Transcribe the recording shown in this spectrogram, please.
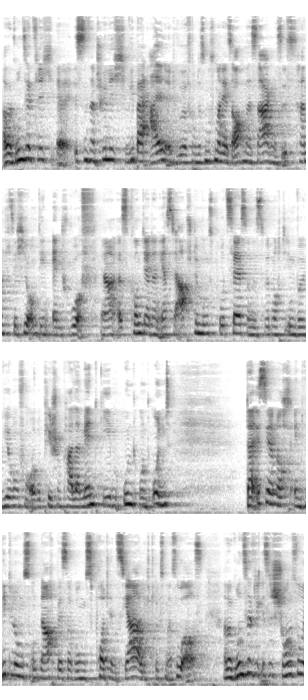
Aber grundsätzlich äh, ist es natürlich wie bei allen Entwürfen, das muss man jetzt auch mal sagen, es ist, handelt sich hier um den Entwurf. Ja, es kommt ja dann erst der Abstimmungsprozess und es wird noch die Involvierung vom Europäischen Parlament geben und, und, und. Da ist ja noch Entwicklungs- und Nachbesserungspotenzial, ich drücke es mal so aus. Aber grundsätzlich ist es schon so,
